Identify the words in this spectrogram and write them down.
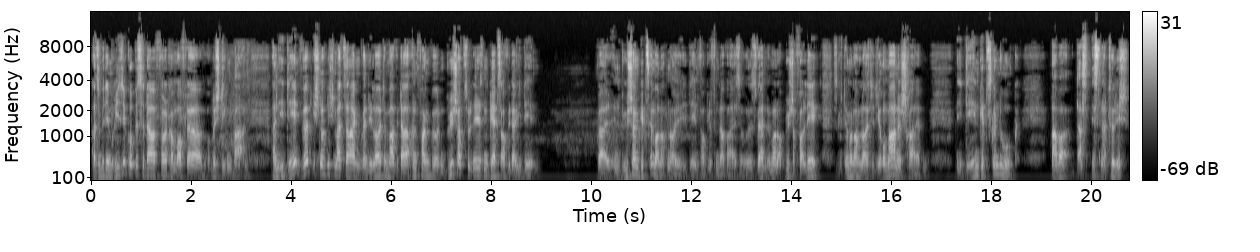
Also mit dem Risiko bist du da vollkommen auf der richtigen Bahn. An Ideen würde ich noch nicht mal sagen. Wenn die Leute mal wieder anfangen würden, Bücher zu lesen, gäbe es auch wieder Ideen. Weil in Büchern gibt es immer noch neue Ideen, verblüffenderweise. Und es werden immer noch Bücher verlegt. Es gibt immer noch Leute, die Romane schreiben. Ideen gibt es genug. Aber das ist natürlich,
